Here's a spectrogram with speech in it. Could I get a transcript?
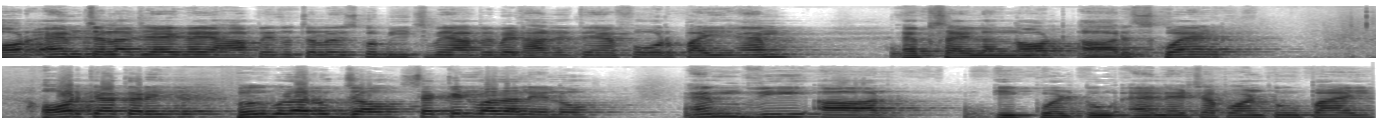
और m चला जाएगा यहाँ पे तो चलो इसको बीच में यहाँ पे बैठा देते हैं four pi M epsilon naught R square और क्या करें? उन्होंने बोला, रुक जाओ सेकेंड वाला ले लो। M V R equal to N H upon two pi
